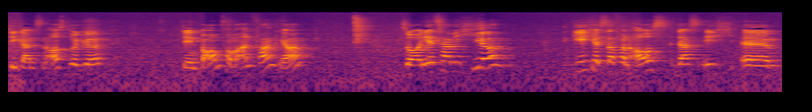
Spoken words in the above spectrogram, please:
die ganzen Ausdrücke, den Baum vom Anfang, ja. So, und jetzt habe ich hier, gehe ich jetzt davon aus, dass ich, ähm,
